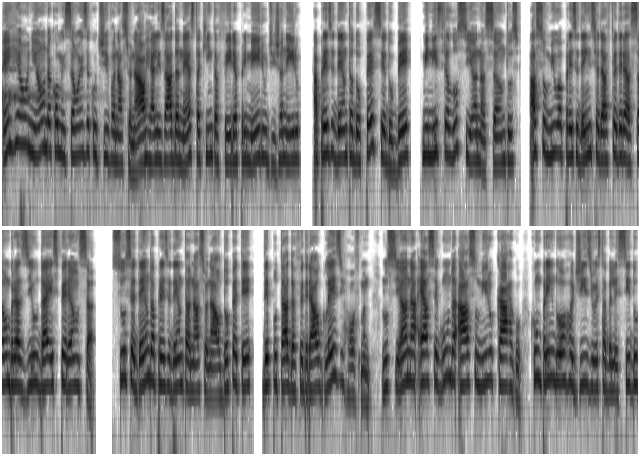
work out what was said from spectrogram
Em reunião da Comissão Executiva Nacional realizada nesta quinta-feira, 1 de janeiro, a presidenta do PCdoB, ministra Luciana Santos, assumiu a presidência da Federação Brasil da Esperança, sucedendo a presidenta nacional do PT, deputada federal Gleisi Hoffmann. Luciana é a segunda a assumir o cargo, cumprindo o rodízio estabelecido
